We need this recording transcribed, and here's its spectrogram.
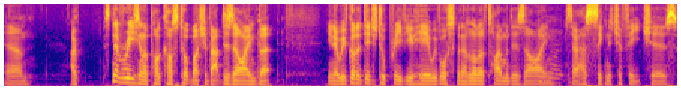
Um, I, it's never easy on a podcast to talk much about design, but you know we've got a digital preview here. We've also spent a lot of time on design, so it has signature features.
